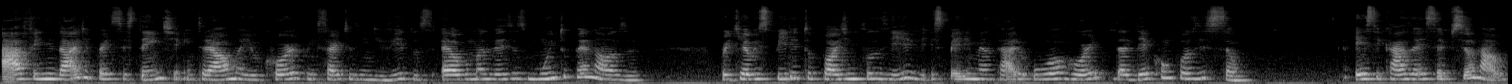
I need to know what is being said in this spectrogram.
A afinidade persistente entre a alma e o corpo em certos indivíduos é algumas vezes muito penosa porque o espírito pode inclusive experimentar o horror da decomposição. Esse caso é excepcional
